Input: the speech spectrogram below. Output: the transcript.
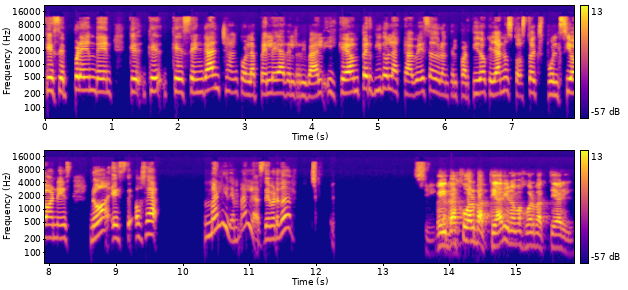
que se prenden, que, que, que, se enganchan con la pelea del rival y que han perdido la cabeza durante el partido, que ya nos costó expulsiones, ¿no? Este, o sea, mal y de malas, de verdad. ¿Va a jugar Bactiari o no va a jugar Bactiari?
